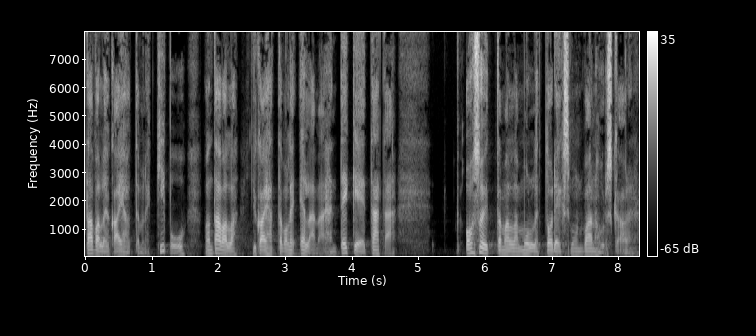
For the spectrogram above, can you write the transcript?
tavalla, joka aiheuttaa mulle kipua, vaan tavalla, joka aiheuttaa mulle elämää. Hän tekee tätä osoittamalla mulle todeksi mun vanhurskauden.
